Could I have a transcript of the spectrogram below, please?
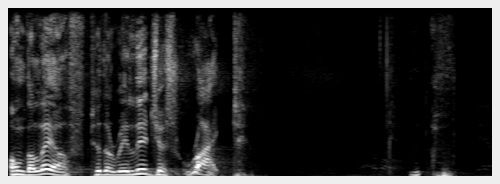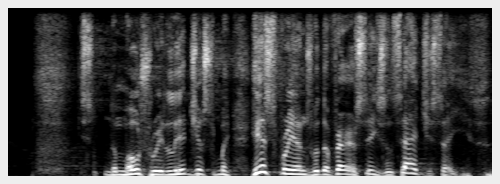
on the left to the religious right. The most religious man. His friends were the Pharisees and Sadducees.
